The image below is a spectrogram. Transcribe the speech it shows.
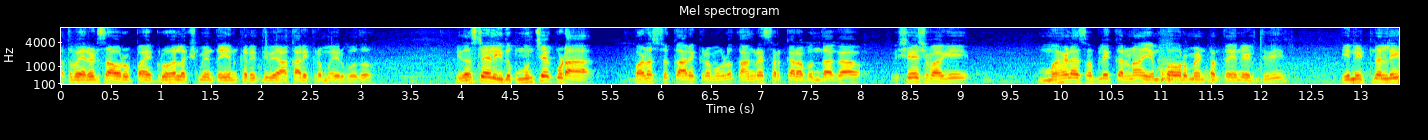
ಅಥವಾ ಎರಡು ಸಾವಿರ ರೂಪಾಯಿ ಗೃಹಲಕ್ಷ್ಮಿ ಅಂತ ಏನು ಕರಿತೀವಿ, ಆ ಕಾರ್ಯಕ್ರಮ ಇರ್ಬೋದು. ಇದಷ್ಟೇ ಇಲ್ಲ ಇದಕ್ಕೆ ಮುಂಚೆ ಕೂಡ ಭಾಳಷ್ಟು ಕಾರ್ಯಕ್ರಮಗಳು ಕಾಂಗ್ರೆಸ್ ಸರ್ಕಾರ ಬಂದಾಗ ವಿಶೇಷವಾಗಿ ಮಹಿಳಾ ಸಬಲೀಕರಣ, ಎಂಪವರ್ಮೆಂಟ್ ಅಂತ ಏನು ಹೇಳ್ತೀವಿ, ಈ ನಿಟ್ಟಿನಲ್ಲಿ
